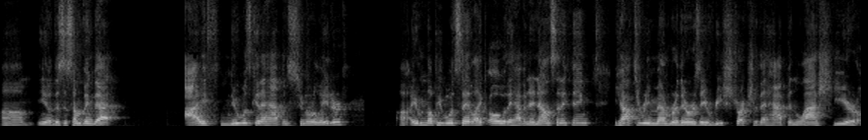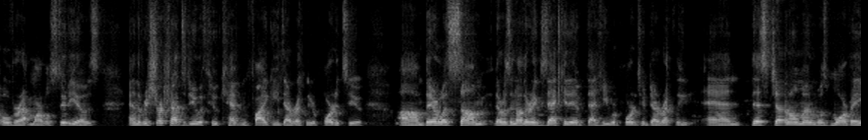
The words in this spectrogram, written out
Um, you know, this is something that I knew was going to happen sooner or later. Uh, even though people would say like, "Oh, they haven't announced anything," you have to remember there was a restructure that happened last year over at Marvel Studios, and the restructure had to do with who Kevin Feige directly reported to. Um, there was some, there was another executive that he reported to directly, and this gentleman was more of a,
